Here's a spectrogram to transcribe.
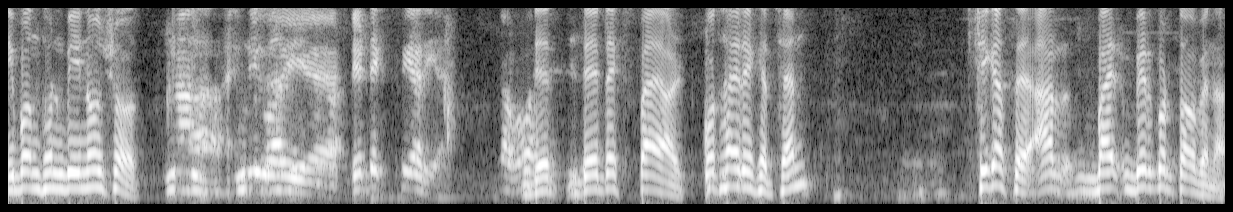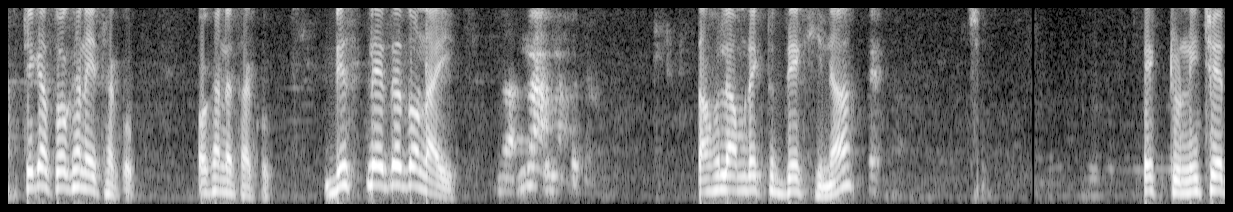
নিবন্ধনবিহীন ঔষধ? না না এমনি ওই ডেট এক্সপায়ারিয়া ডেট এক্সপায়ার্ড কোথায় রেখেছেন? ঠিক আছে আর বের করতে হবে না। ঠিক আছে ওখানেই থাকুক ওখানে থাকুক। ডিসপ্লেতে তো নাই। না না তাহলে আমরা একটু দেখি না? একটু নিচের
